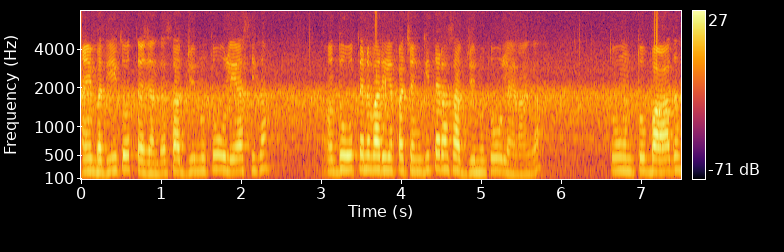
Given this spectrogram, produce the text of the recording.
ਐਂ ਵਧੀਆ ਧੋਤਾ ਜਾਂਦਾ। ਸਬਜ਼ੀ ਨੂੰ ਧੋ ਲਿਆ ਸੀਗਾ। ਦੋ ਤਿੰਨ ਵਾਰੀ ਆਪਾਂ ਚੰਗੀ ਤਰ੍ਹਾਂ ਸਬਜ਼ੀ ਨੂੰ ਧੋ ਲੈਣਾ ਗਾ ਧੋਣ ਤੋਂ ਬਾਅਦ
